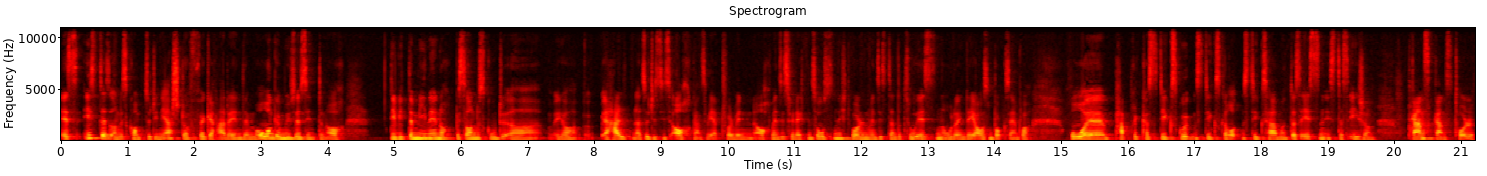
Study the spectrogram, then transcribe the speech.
es ist es und es kommt zu den Nährstoffen. Gerade in dem rohen Gemüse sind dann auch die Vitamine noch besonders gut äh, ja, erhalten. Also das ist auch ganz wertvoll, wenn, auch wenn Sie es vielleicht in Soßen nicht wollen, wenn Sie es dann dazu essen oder in der Jausenbox einfach rohe Paprikasticks, Gurkensticks, Karottensticks haben und das essen, ist das eh schon ganz, ganz toll.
